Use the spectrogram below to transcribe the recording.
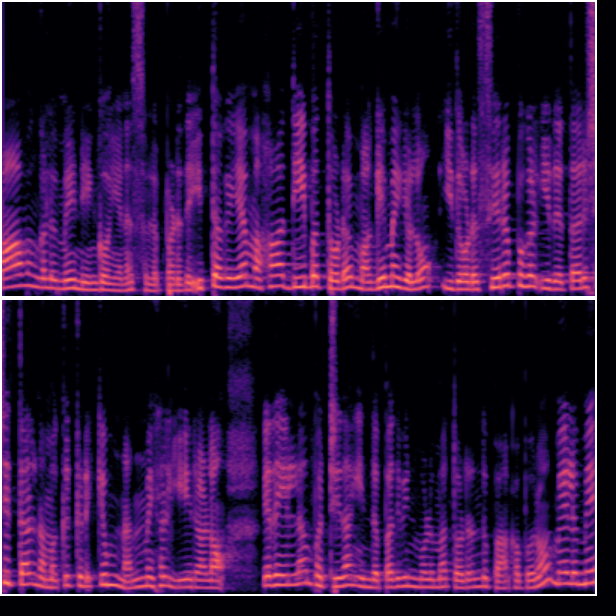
பாவங்களுமே நீங்கும் என சொல்லப்படுது. இத்தகைய மகா தீபத்தோட மகிமைகளும் இதோட சிறப்புகள் இதை தரிசித்தால் நமக்கு கிடைக்கும் நன்மைகள் ஏராளம். இதையெல்லாம் பற்றி தான் இந்த பதிவின் மூலமாக தொடர்ந்து பார்க்க போகிறோம் மேலுமே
